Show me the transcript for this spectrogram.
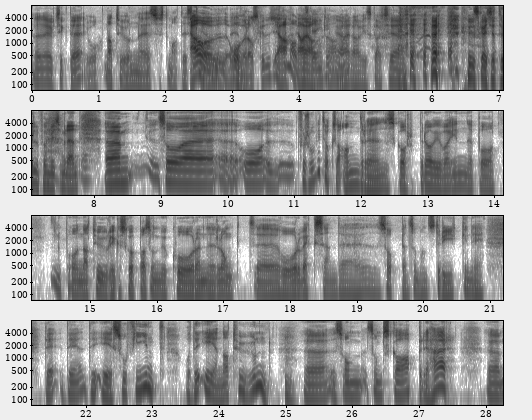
Eh, Det er jo ikke det. Jo, naturen er systematisk. Ja, overraskende systematisk, ja, ja. egentlig. Ja, Ja. nei da, vi skal, ikke, vi skal ikke tulle for mye med den. Um, så, eh, og for så vidt også andre skorper. Da vi var inne på, på naturlige skopper som mukåren, langt eh, hårveksende soppen som man stryker ned. Det, det, det er så fint, og det er naturen eh, som, som skaper det her. Um,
